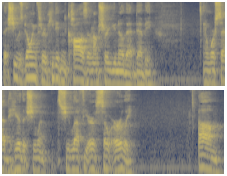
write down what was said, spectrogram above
that she was going through, He didn't cause it. And I'm sure you know that, Debbie. And we're sad to hear that she went, she left the earth so early. Um,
